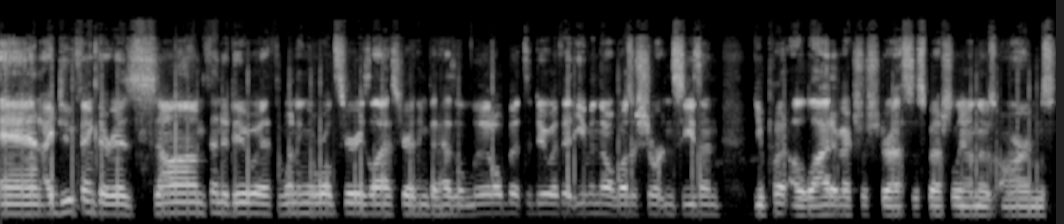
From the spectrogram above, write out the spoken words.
and I do think there is something to do with winning the World Series last year. I think that has a little bit to do with it, even though it was a shortened season. You put a lot of extra stress, especially on those arms.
